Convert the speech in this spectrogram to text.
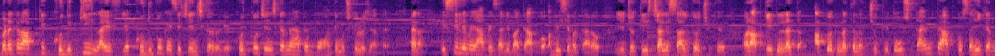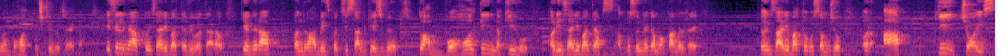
बट अगर आपकी खुद की लाइफ या खुद को कैसे चेंज करोगे, खुद को चेंज करना यहाँ पे बहुत ही मुश्किल हो जाता है है ना? इसीलिए मैं यहाँ पे सारी बातें आपको अभी से बता रहा हूँ। ये जो तीस चालीस साल के हो चुके हो और आपकी एक लत, आपको एक लत लग चुकी है तो उस टाइम पे आपको सही करना बहुत मुश्किल हो जाएगा। इसीलिए मैं आपको ये सारी बातें अभी बता रहा हूँ कि अगर आप पंद्रह, बीस, पच्चीस साल के एज में हो तो आप बहुत ही लकी हो और ये सारी बातें आप, आपको सुनने का मौका मिल रहा है। तो इन सारी बातों को समझो और आप की चॉइस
